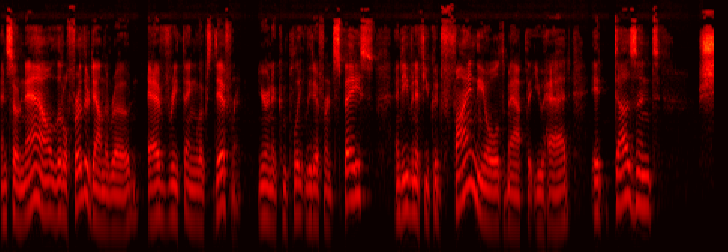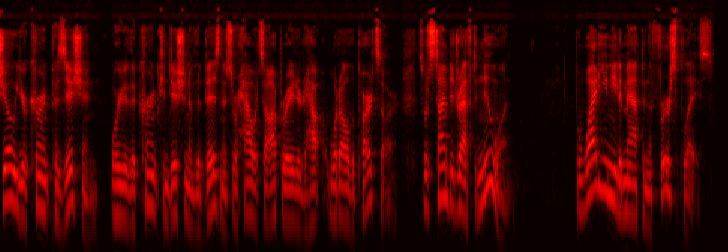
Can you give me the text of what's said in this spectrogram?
And so now, a little further down the road, everything looks different. You're in a completely different space. And even if you could find the old map that you had, it doesn't show your current position or the current condition of the business or how it's operated or how, what all the parts are. So it's time to draft a new one. But why do you need a map in the first place?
